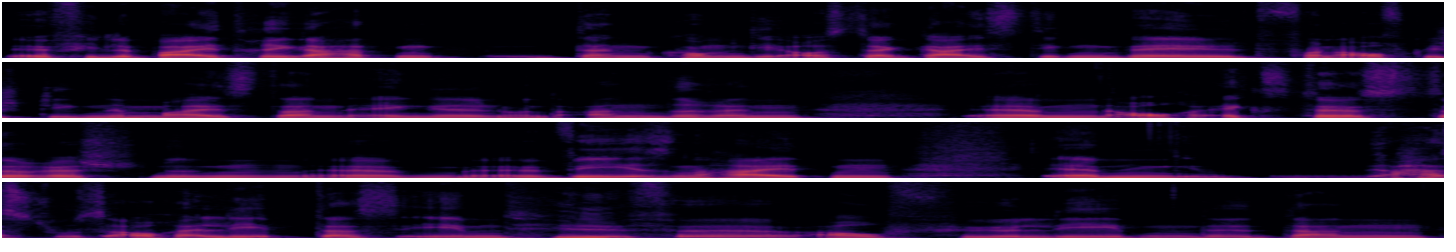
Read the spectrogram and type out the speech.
äh, viele Beiträge hatten, dann kommen die aus der geistigen Welt, von aufgestiegenen Meistern, Engeln und anderen, ähm, auch extraterrestrischen ähm, äh, Wesenheiten. Ähm, hast du es auch erlebt, dass eben Hilfe auch für Lebende dann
